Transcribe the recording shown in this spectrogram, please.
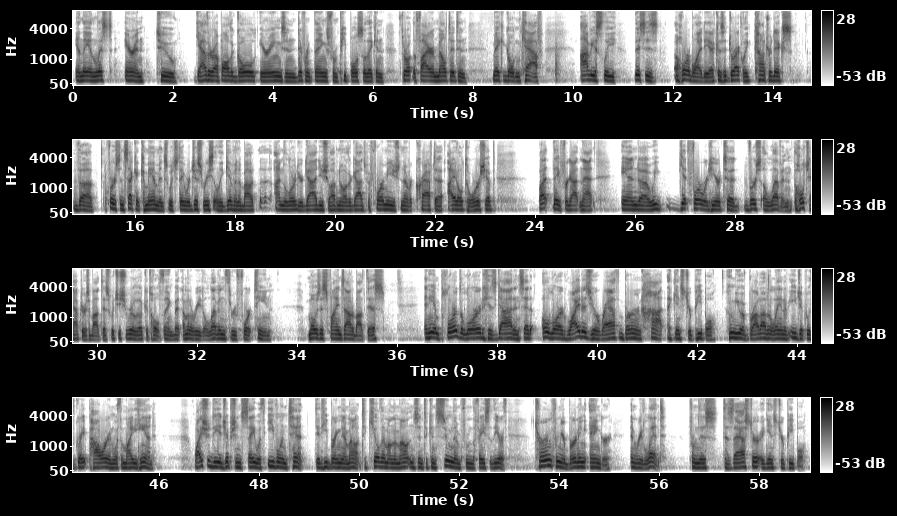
and they enlist Aaron to gather up all the gold earrings and different things from people so they can throw it the fire and melt it and make a golden calf. Obviously, this is a horrible idea because it directly contradicts the first and second commandments, which they were just recently given about uh, I'm the Lord your God, you shall have no other gods before me, you should never craft an idol to worship. But they've forgotten that. And uh, we get forward here to verse 11. The whole chapter is about this, which you should really look at the whole thing, but I'm going to read 11 through 14. Moses finds out about this, and he implored the Lord his God and said, O Lord, why does your wrath burn hot against your people? Whom you have brought out of the land of Egypt with great power and with a mighty hand. Why should the Egyptians say with evil intent did he bring them out, to kill them on the mountains and to consume them from the face of the earth? Turn from your burning anger and relent from this disaster against your people.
